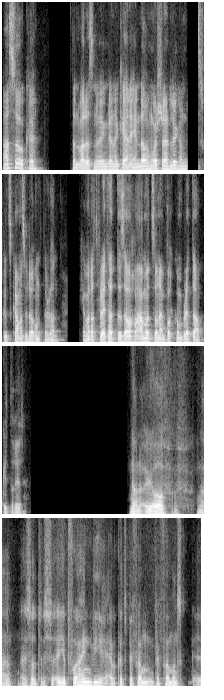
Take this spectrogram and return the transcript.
Ach so, okay. Dann war das nur irgendeine kleine Änderung wahrscheinlich und jetzt, jetzt kann man es wieder runterladen. Ich habe mir gedacht, vielleicht hat das auch Amazon einfach komplett abgedreht. Nein, nein, ja, na, also das, ich habe vorhin, wie, äh, kurz bevor, bevor wir uns äh,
